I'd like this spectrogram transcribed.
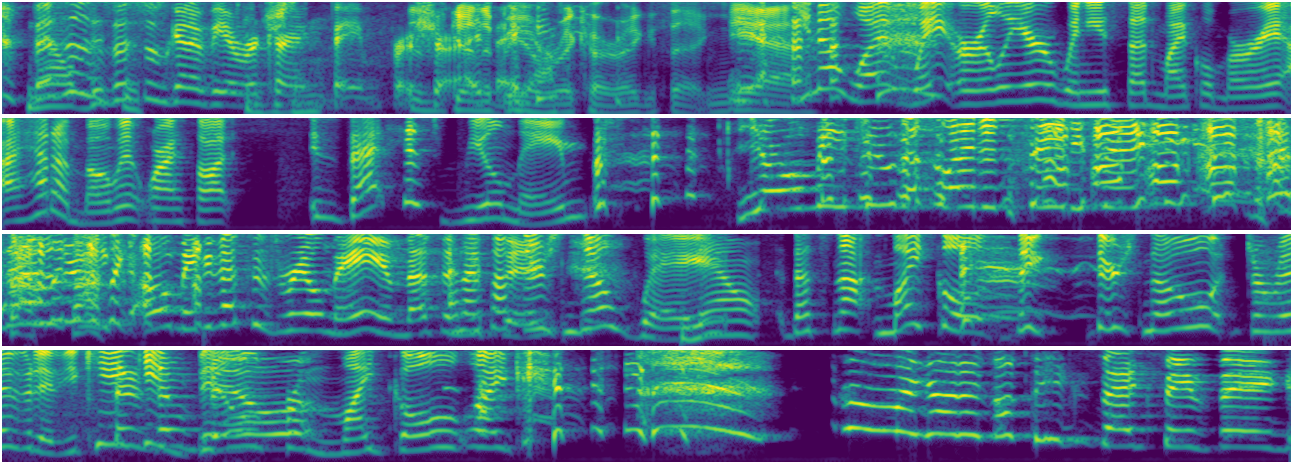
This now, is this, is, going to be a recurring interesting. theme for It's sure. I going to be a recurring thing. Yeah. You know what? Way earlier when you said Michael Murray, I had a moment where I thought, is that his real name? Yo, me too. That's why I didn't say anything. and I literally was like, oh, maybe that's his real name. That's And I thought, there's no way. Now- that's not Michael. They, there's no derivative. You can't get no Bill, Bill. from Michael. Like, oh my god, I thought the exact same thing.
